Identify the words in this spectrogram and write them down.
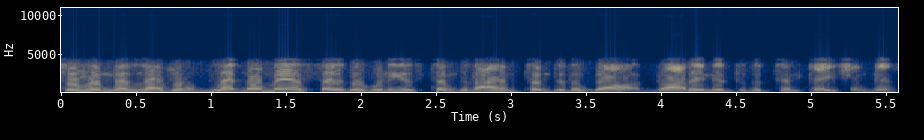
to him that love him. Let no man say that when he is tempted, I am tempted of God. God ain't into the temptation business.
